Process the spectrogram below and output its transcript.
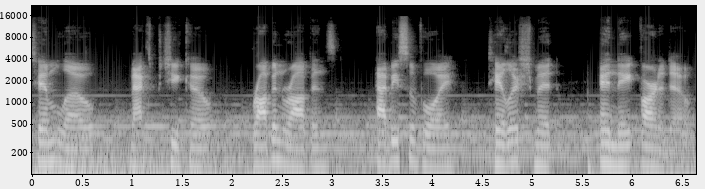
Tim Lowe, Max Pacheco, Robin Robbins, Abby Savoy, Taylor Schmidt, and Nate Varnado.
